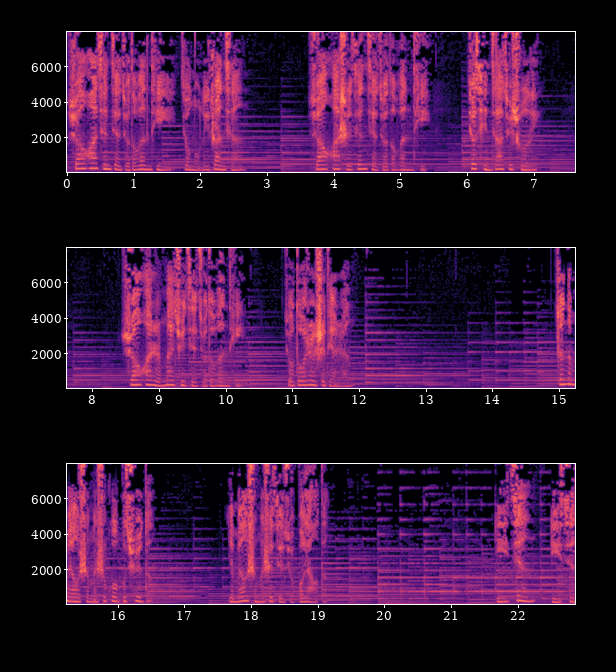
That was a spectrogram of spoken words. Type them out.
需要花钱解决的问题，就努力赚钱；需要花时间解决的问题，就请假去处理；需要花人脉去解决的问题，就多认识点人。真的没有什么是过不去的，也没有什么是解决不了的。一件一件，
